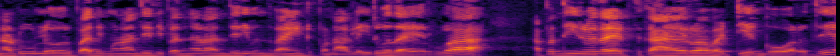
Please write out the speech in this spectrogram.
நடுவில் ஒரு பதிமூணாம் தேதி பதினாலாம் தேதி வந்து வாங்கிட்டு போனால இருபதாயிரம் ரூபா அப்போ இந்த இருபதாயிரத்துக்கு ஆயிரம் ரூபாய் வட்டி எங்கே வருது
